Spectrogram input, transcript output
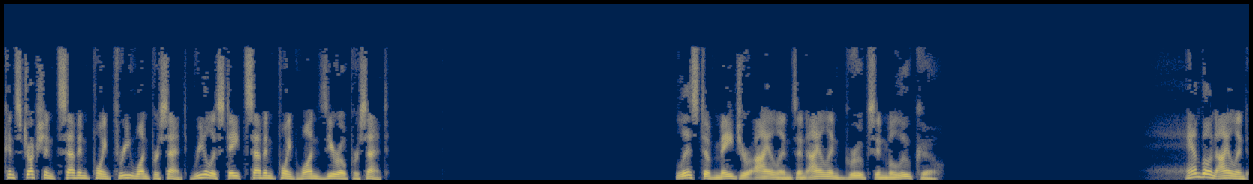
construction 7.31%, real estate 7. 0.10%. List of major islands and island groups in Maluku. Ambon Island.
